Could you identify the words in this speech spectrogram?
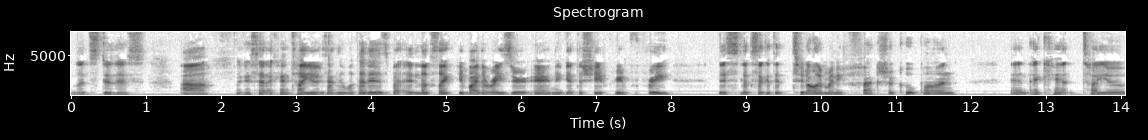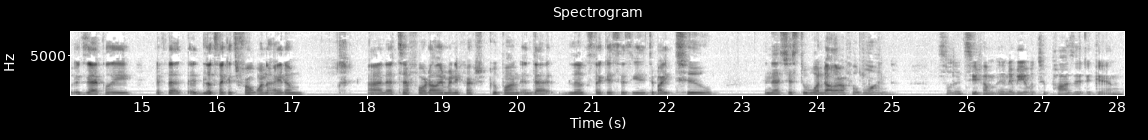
let's do this. Uh, like I said, I can't tell you exactly what that is, but it looks like you buy the razor and you get the shave cream for free. This looks like it's a $2 manufacturer coupon, and I can't tell you exactly if that, it looks like it's for one item. Uh, that's a $4 manufacturer coupon, and that looks like it says you need to buy two, and that's just the $1 off of one. So let's see if I'm going to be able to pause it again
